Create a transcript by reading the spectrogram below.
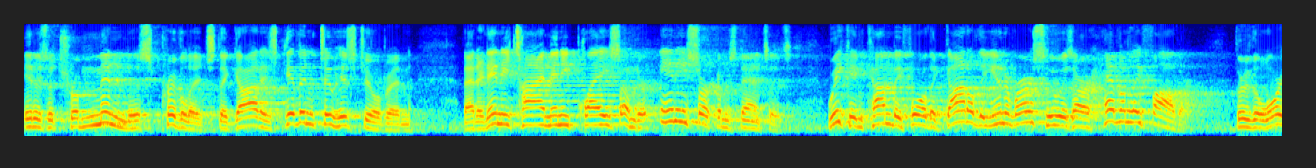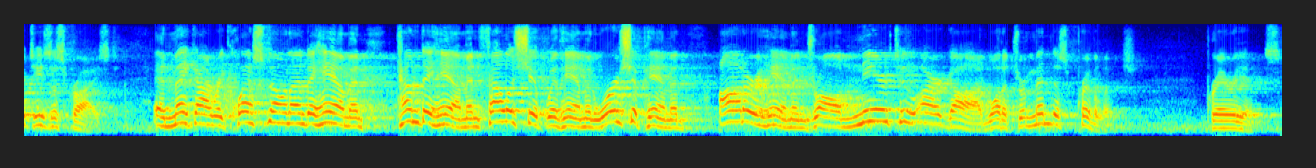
It is a tremendous privilege that God has given to His children that at any time, any place, under any circumstances, we can come before the God of the universe, who is our Heavenly Father, through the Lord Jesus Christ, and make our requests known unto Him, and come to Him, and fellowship with Him, and worship Him, and honor Him, and draw near to our God. What a tremendous privilege prayer is.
